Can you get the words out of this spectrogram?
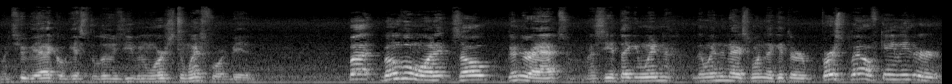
When Subiaco gets to lose even worse than West Fork did. But Booneville won it, so congrats. Let's see if they can win. They win the next one. They get their first playoff game either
